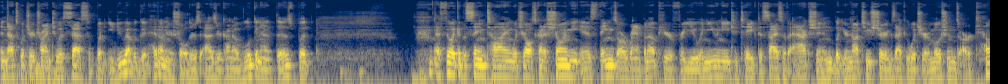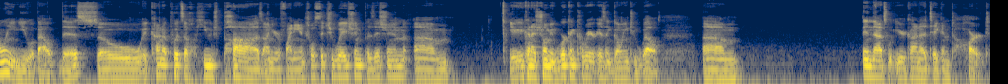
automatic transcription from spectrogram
and that's what you're trying to assess, but you do have a good head on your shoulders as you're kind of looking at this, but I feel like at the same time, what you're also kind of showing me is things are ramping up here for you and you need to take decisive action, but you're not too sure exactly what your emotions are telling you about this. So it kind of puts a huge pause on your financial situation, position. Um, you're, kind of showing me work and career isn't going too well. Um, and that's what you're kind of taking to heart.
